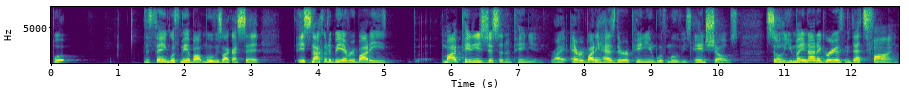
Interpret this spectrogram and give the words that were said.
But the thing with me about movies, like I said, it's not gonna be everybody. My opinion is just an opinion, right? Everybody has their opinion with movies and shows. So you may not agree with me. That's fine.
